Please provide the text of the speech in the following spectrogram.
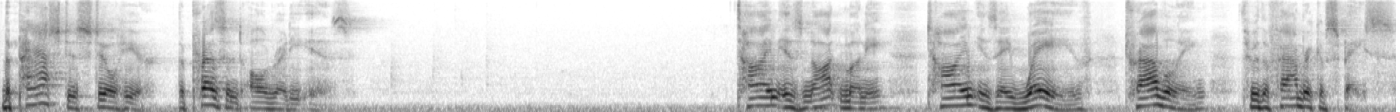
The past is still here. The present already is. Time is not money. Time is a wave traveling through the fabric of space.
